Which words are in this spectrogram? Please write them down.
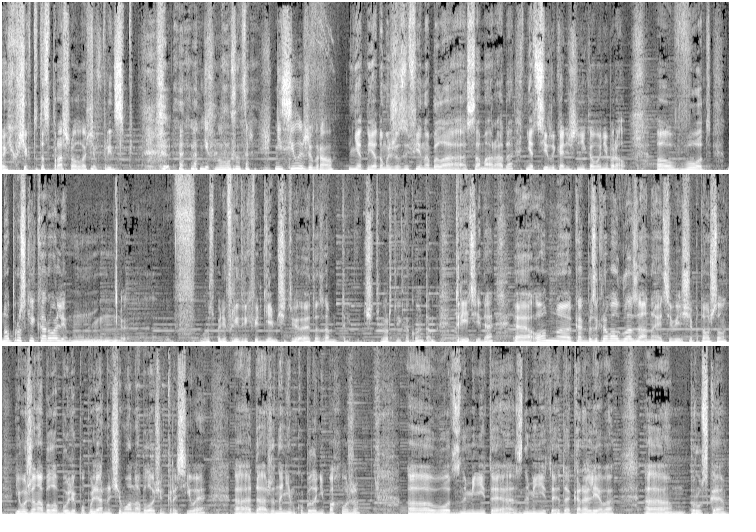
Их вообще кто-то спрашивал вообще, в принципе. Нет, ну, не силы же брал. Нет, ну я думаю, Жозефина была сама рада. Нет, силы, конечно, никого не брал. А, вот. Но прусский король господи, Фридрих Вильгельм четвер, это там четвертый, какой он там, третий, да, э, он э, как бы закрывал глаза на эти вещи, потому что он, его жена была более популярна, чем он, она была очень красивая, э, даже на немку было не похоже. А, вот знаменитая, знаменитая, да, королева э, прусская.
